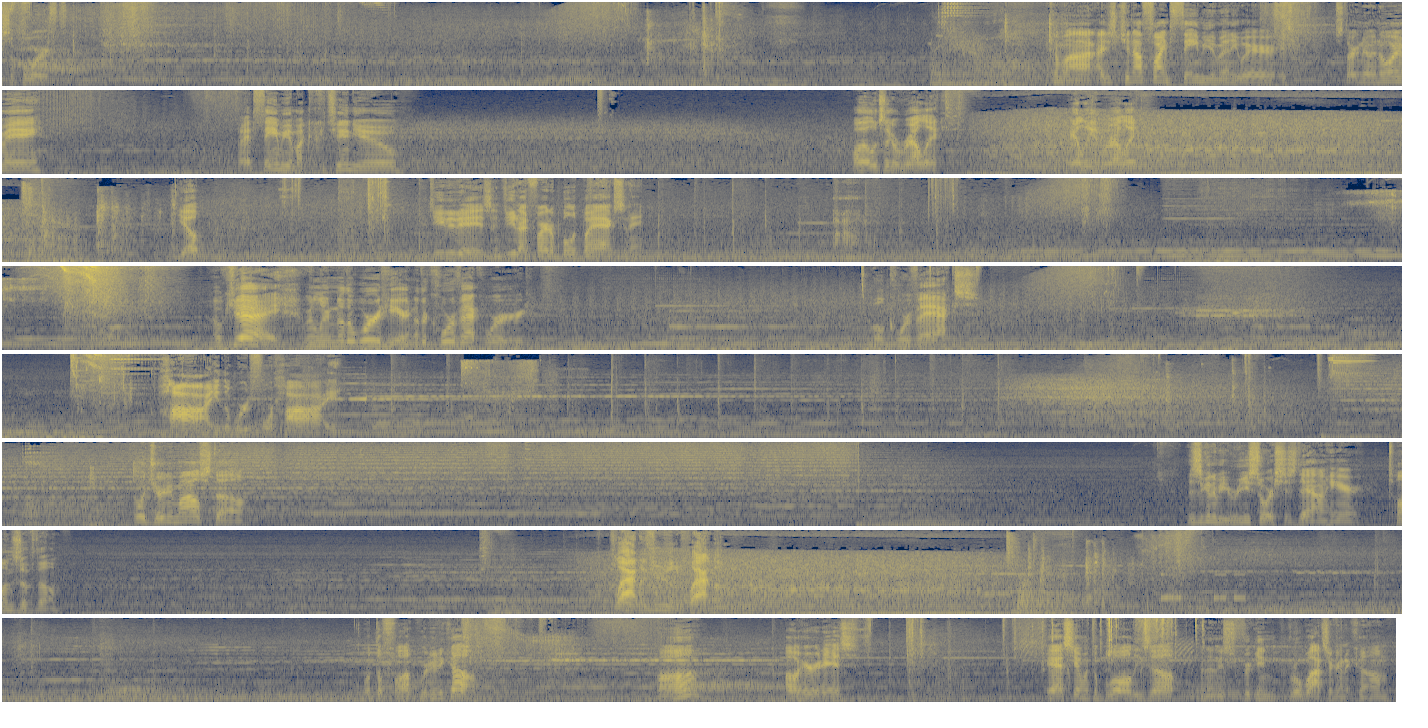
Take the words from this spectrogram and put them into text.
Support. Come on, I just cannot find Thamium anywhere. It's starting to annoy me. If I had Thamium, I could continue. Oh, that looks like a relic. Alien relic. Yep. Indeed it is. Indeed, I fired a bullet by accident. Okay, we're gonna learn another word here, another Korvac word. Well, Korvax. High, the word for high. A journey milestone. This is going to be resources down here. Tons of them. Platinum is usually platinum. Fuck? Where did it go? Huh? Oh, here it is. Yeah, see, I'm going to blow all these up, and then these freaking robots are going to come.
